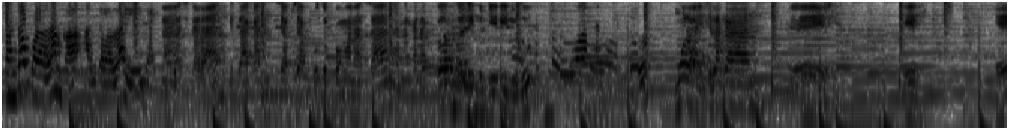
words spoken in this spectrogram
Contoh pola langkah antara lain yaitu Nah, sekarang kita akan siap-siap untuk pemanasan. Anak-anak kembali berdiri dulu. Mulai, silakan. Oke. Oke. Oke.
